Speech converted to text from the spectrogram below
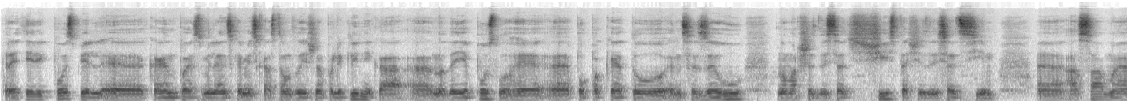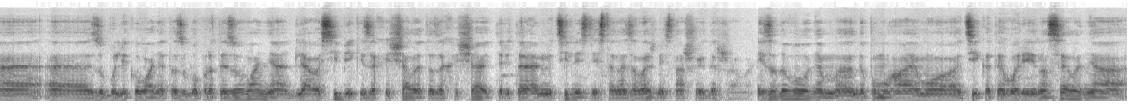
Третій рік поспіль е, КНП Смілянська міська стоматологічна поліклініка е, надає послуги е, по пакету НСЗУ номер 66 та 67, е, а саме зуболікування та зубопротезування для осіб, які захищали та захищають територіальну цілісність та незалежність нашої держави. І задоволенням е, допомагаємо цій категорії населення.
